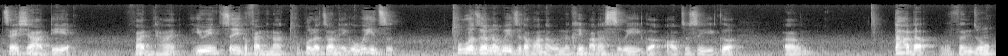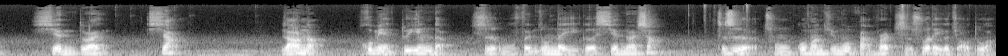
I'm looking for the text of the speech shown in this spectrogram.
再下跌。反弹，因为这个反弹呢突破了这样的一个位置，突破这样的位置的话呢，我们可以把它视为一个哦，这是一个嗯大的五分钟线段下，然后呢后面对应的是五分钟的一个线段上，这是从国防军工板块指数的一个角度啊。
